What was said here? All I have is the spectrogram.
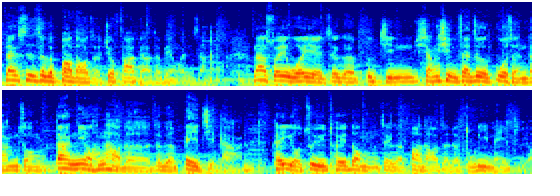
但是这个报道者就发表这篇文章哦，那所以我也这个不禁相信，在这个过程当中，当然你有很好的这个背景啊，可以有助于推动这个报道者的独立媒体哦。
